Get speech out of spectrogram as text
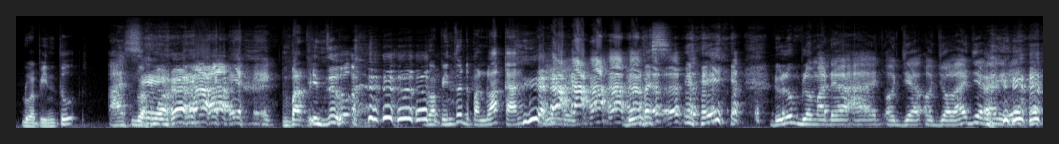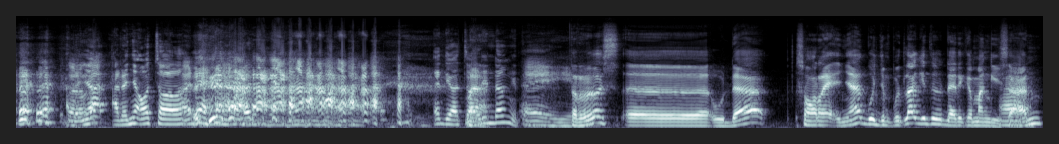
Dua pintu? Asik. Dua, empat pintu? dua pintu depan belakang Dulu, dulu belum ada uh, ojol ojol aja kali ya. Kalau adanya adanya ocol ada. eh diocolin Nah. dong gitu Eh, iya. Terus eh udah sorenya gue jemput lagi tuh dari Kemanggisan.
